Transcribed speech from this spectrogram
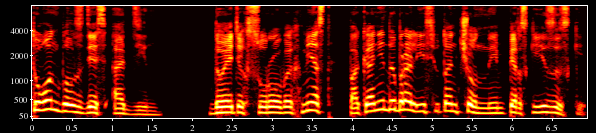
то он был здесь один. До этих суровых мест пока не добрались утонченные имперские изыски.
